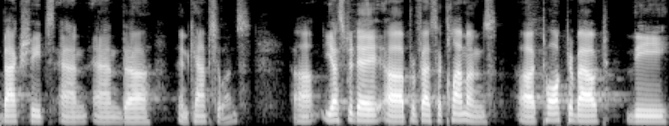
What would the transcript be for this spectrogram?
backsheets and, and uh, encapsulants. Uh, yesterday, uh, Professor Clemens uh, talked about the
